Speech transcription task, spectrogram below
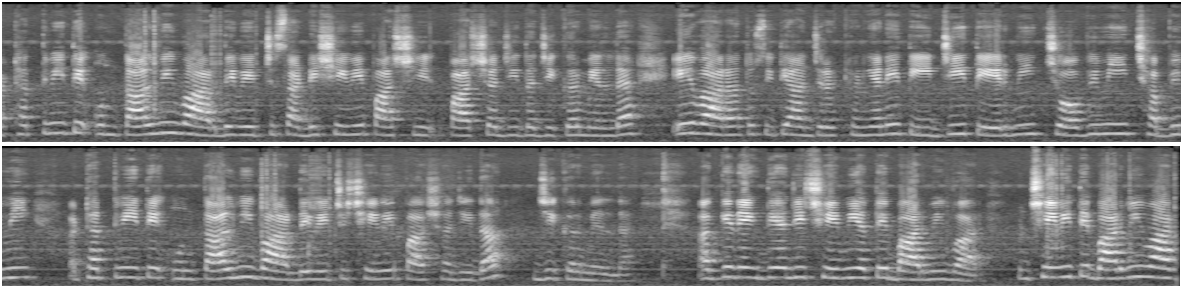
38ਵੀਂ ਤੇ 39ਵੀਂ ਵਾਰ ਦੇ ਵਿੱਚ ਸਾਡੇ 6ਵੇਂ ਪਾਤਸ਼ਾਹ ਜੀ ਦਾ ਜ਼ਿਕਰ ਮਿਲਦਾ ਹੈ। ਇਹ ਵਾਰਾਂ ਤੁਸੀਂ ਧਿਆਨ 'ਚ ਰੱਖਣੀਆਂ ਨੇ। ਤੀਜੀ 13ਵੀਂ 24ਵੀਂ 26ਵੀਂ 38ਵੀਂ ਤੇ 39ਵੀਂ ਵਾਰ ਦੇ ਵਿੱਚ 6ਵੇਂ ਪਾਤਸ਼ਾਹ ਜੀ ਦਾ ਜ਼ਿਕਰ ਮਿਲਦਾ ਹੈ। ਅੱਗੇ ਦੇਖਦੇ ਹਾਂ ਜੀ 6ਵੀਂ ਅਤੇ 12ਵੀਂ ਵਾਰ। ਹੁਣ 6ਵੀਂ ਤੇ 12ਵੀਂ ਵਾਰ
